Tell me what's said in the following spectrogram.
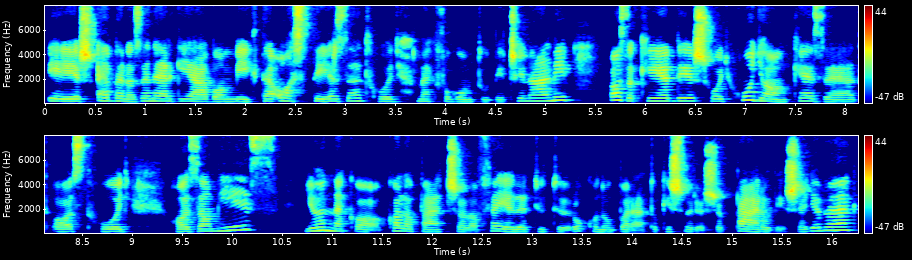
és ebben az energiában még te azt érzed, hogy meg fogom tudni csinálni. Az a kérdés, hogy hogyan kezeld azt, hogy hazamész, jönnek a kalapáccsal a fejedet ütő rokonok, barátok, ismerősök, párod és egyebek,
